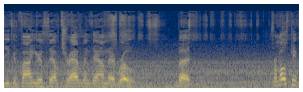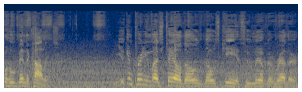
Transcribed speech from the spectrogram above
you can find yourself traveling down that road. But for most people who've been to college, you can pretty much tell those those kids who lived a rather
